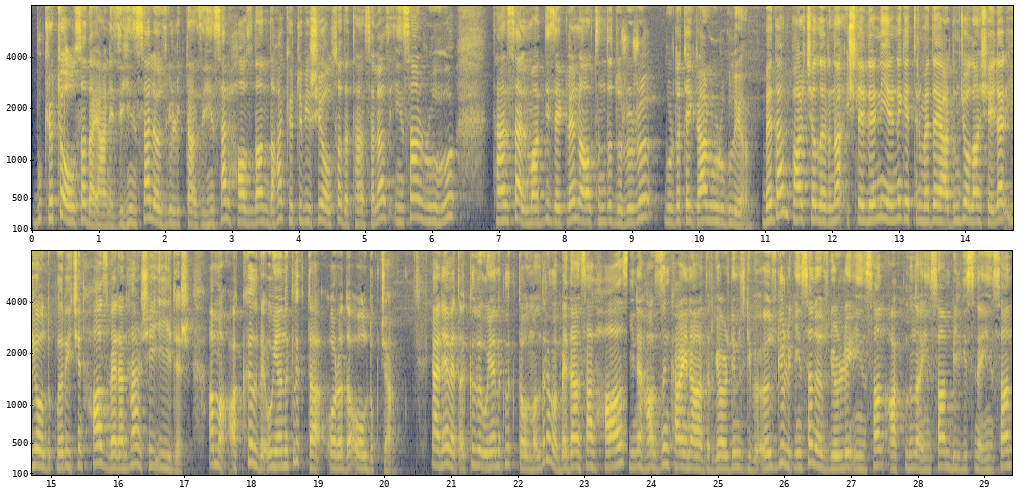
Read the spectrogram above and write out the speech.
Bu kötü olsa da yani zihinsel özgürlükten, zihinsel hazdan daha kötü bir şey olsa da tensel haz, insan ruhu tensel maddi zevklerin altında dururu burada tekrar vurguluyor. Beden parçalarına işlevlerini yerine getirmede yardımcı olan şeyler iyi oldukları için haz veren her şey iyidir. Ama akıl ve uyanıklık da orada oldukça. Yani evet akıl ve uyanıklık da olmalıdır ama bedensel haz yine hazın kaynağıdır. Gördüğümüz gibi özgürlük, insan özgürlüğü insan aklına, insan bilgisine, insan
